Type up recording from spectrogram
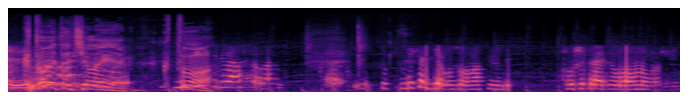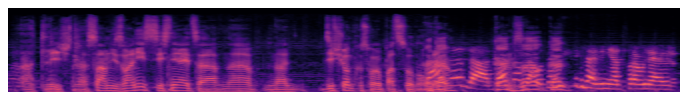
Ну. Кто этот человек? Кто? Вашего. Э, уже у нас любит слушать радиоволну. Отлично. Сам не звонит, стесняется, а на, на девчонку свою подсунул. Да, да? да, да, как да, за- да. Вот они как- всегда меня отправляют.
